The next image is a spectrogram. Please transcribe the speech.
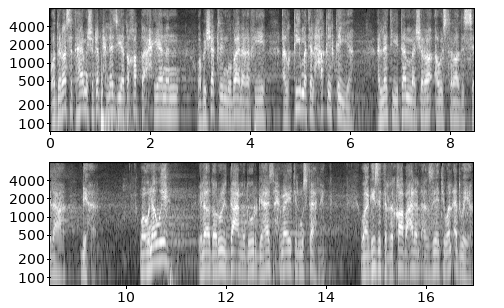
ودراسة هامش الربح الذي يتخطى أحيانا وبشكل مبالغ فيه القيمة الحقيقية التي تم شراء أو استيراد السلع بها. وأنوه إلى ضرورة دعم دور جهاز حماية المستهلك وأجهزة الرقابة على الأغذية والأدوية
